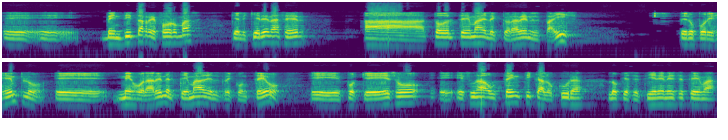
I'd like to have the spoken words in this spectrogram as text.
eh, eh, benditas reformas que le quieren hacer a todo el tema electoral en el país. Pero, por ejemplo, eh, mejorar en el tema del reconteo, eh, porque eso eh, es una auténtica locura lo que se tiene en ese tema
